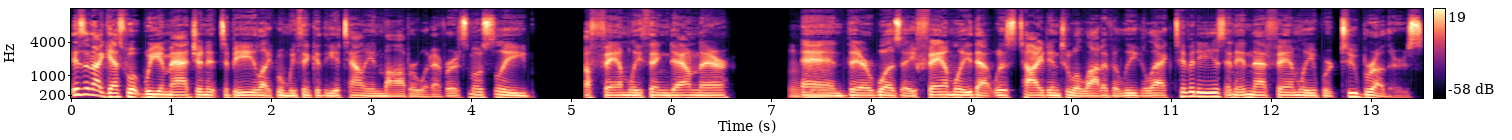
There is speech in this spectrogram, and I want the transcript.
isn't I guess what we imagine it to be like when we think of the Italian mob or whatever. It's mostly a family thing down there. Mhm. And there was a family that was tied into a lot of illegal activities and in that family were two brothers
